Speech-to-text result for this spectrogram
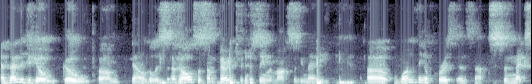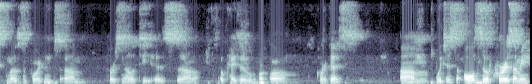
and then if you go go um, down the list, there are also some very interesting remarks to be made. Uh, one thing, of course, is that the next most important um, personality is uh, Ocasio um, Cortez, um, which is also, of course, I mean,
